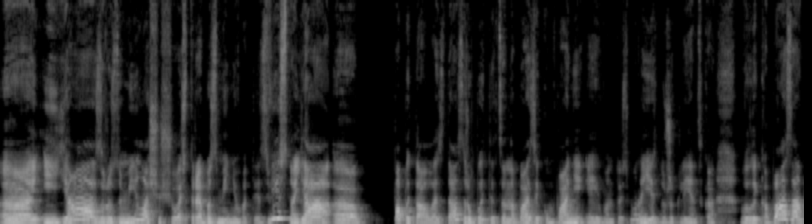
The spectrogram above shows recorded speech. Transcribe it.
Е, І я зрозуміла, що щось треба змінювати. Звісно, я. Попиталась да, зробити це на базі компанії Avon. Тобто, в мене є дуже клієнтська велика база,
